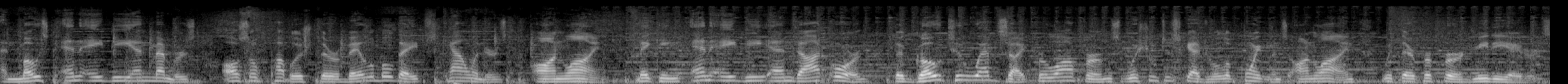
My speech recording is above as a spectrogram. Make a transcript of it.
and most NADN members also publish their available dates calendars online making NADN.org the go to website for law firms wishing to schedule appointments online with their preferred mediators.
